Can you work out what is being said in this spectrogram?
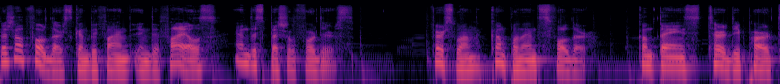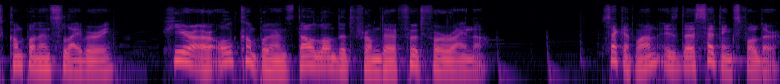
Special folders can be found in the files and the special folders. First one, components folder, contains 30 part components library. Here are all components downloaded from the Food4Rhino. Second one is the settings folder.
